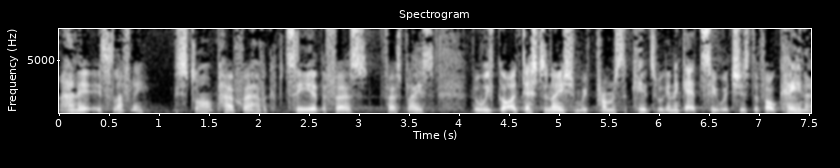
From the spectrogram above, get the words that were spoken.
and it, it's lovely. We stop, have, uh, have a cup of tea at the first, first place. But we've got a destination we've promised the kids we're going to get to, which is the volcano.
